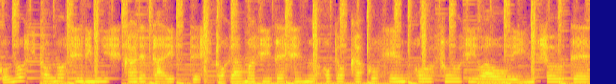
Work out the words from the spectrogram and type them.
この人の尻に敷かれたいって人がマジで死ぬほど過去編放送時は多い印象で、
